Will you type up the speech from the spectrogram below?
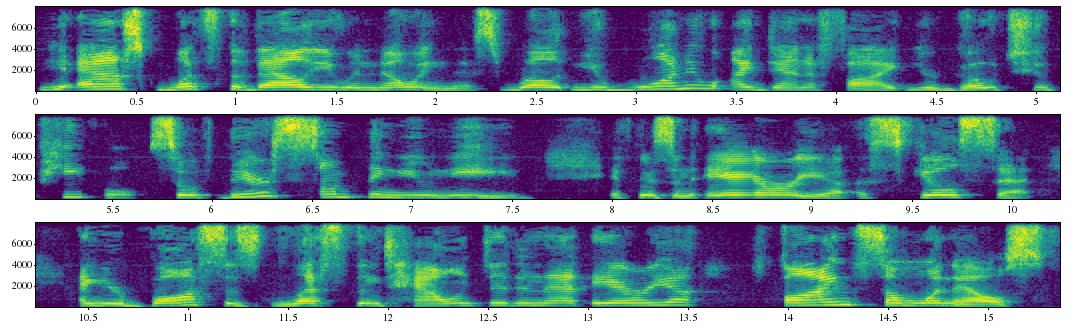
you ask, what's the value in knowing this? Well, you want to identify your go to people. So if there's something you need, if there's an area, a skill set, and your boss is less than talented in that area, find someone else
